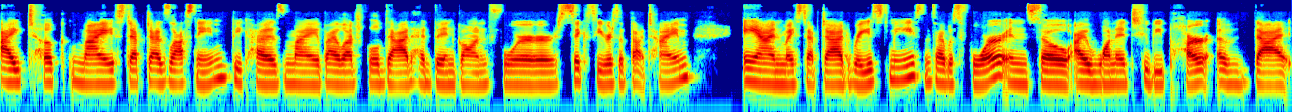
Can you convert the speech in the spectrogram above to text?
I took my stepdad's last name because my biological dad had been gone for six years at that time and my stepdad raised me since I was four. And so I wanted to be part of that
